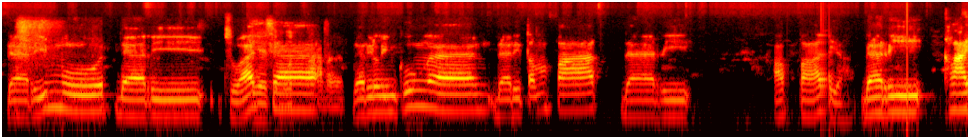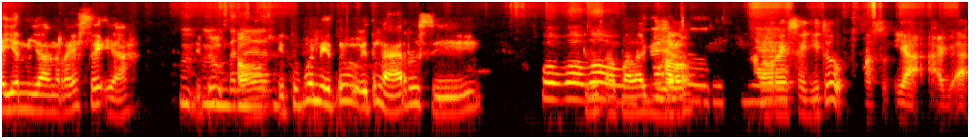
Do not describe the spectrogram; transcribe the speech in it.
dari mood dari cuaca banget. dari lingkungan, dari tempat, dari apa ya, dari klien yang rese ya, Mm-mm, Itu- benar. oh, itu pun itu itu ngaruh sih. Wow, wow, Terus wow. apa lagi Gimana ya? kalau rese gitu maksud ya agak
